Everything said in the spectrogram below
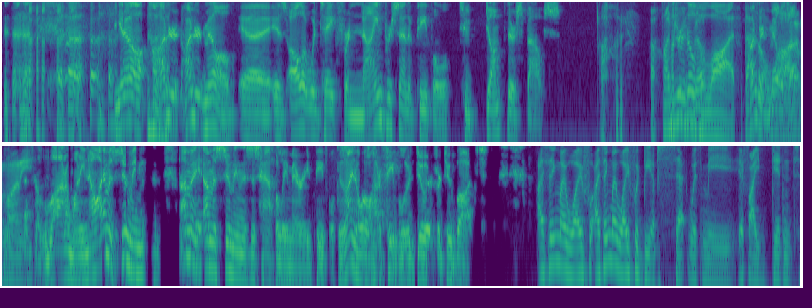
You know, 100, 100 mil uh, is all it would take for 9% of people to dump their spouse. A 100 mils a lot. That's a mil lot of money. That's a lot of money. Now, I'm assuming, I'm, a, I'm assuming this is happily married people because I know a lot of people who do it for two bucks. I think my wife. I think my wife would be upset with me if I didn't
